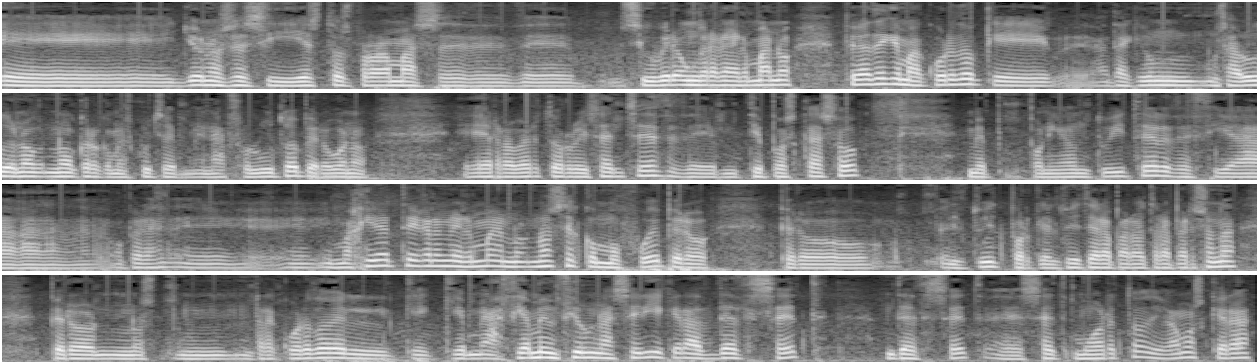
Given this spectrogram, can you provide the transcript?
Eh, yo no sé si estos programas, eh, si hubiera un gran hermano, fíjate que me acuerdo que, de aquí un, saludo, no, creo que me escuche en absoluto, pero bueno, eh, Roberto Ruiz Sánchez de Tiempo Escaso me ponía un Twitter, decía, imagínate gran hermano, no sé cómo fue, pero, pero el tweet, porque el tweet era para otra persona, pero nos, mm, recuerdo el que, que me hacía mención una serie que era Death Set, Death Set, eh, Set muerto, digamos, que era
